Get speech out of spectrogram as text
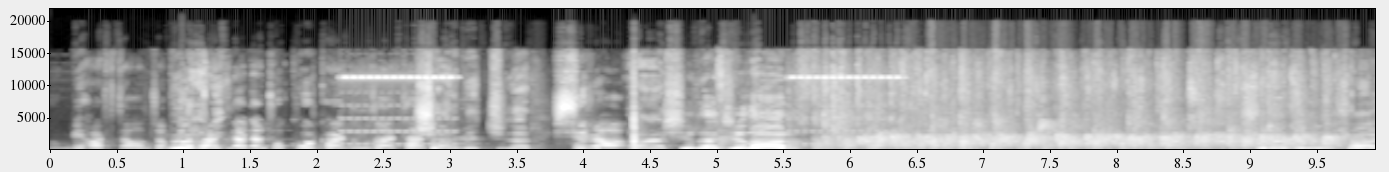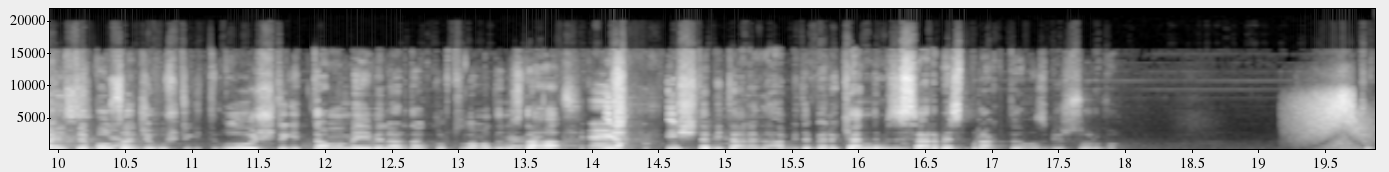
Bir harf daha alacağım. Böyle Dört hani- harflerden çok korkardım zaten. Şerbetçiler. Şıra. Aa şıracılar. Şıracının şahidi bozacı uçtu gitti. Uçtu gitti ama meyvelerden kurtulamadınız daha. eyvah. İş, işte bir tane daha. Bir de böyle kendimizi serbest bıraktığımız bir soru bu. Çok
